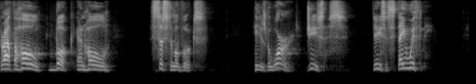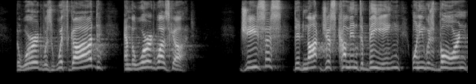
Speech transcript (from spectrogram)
Throughout the whole book and whole system of books, he is the Word, Jesus. Jesus, stay with me. The Word was with God, and the Word was God. Jesus did not just come into being when he was born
